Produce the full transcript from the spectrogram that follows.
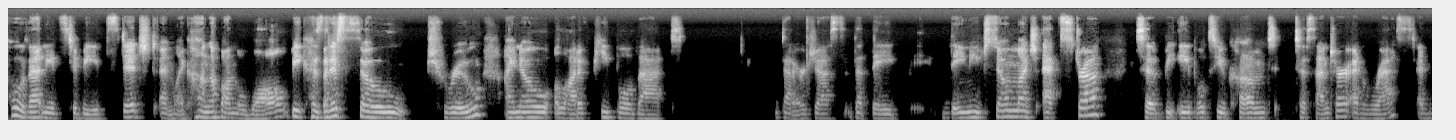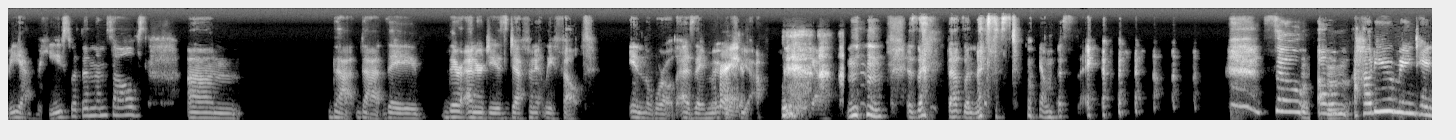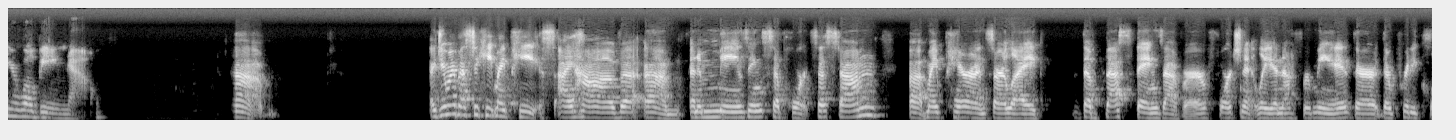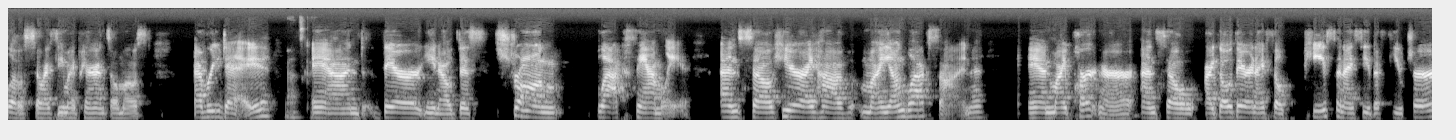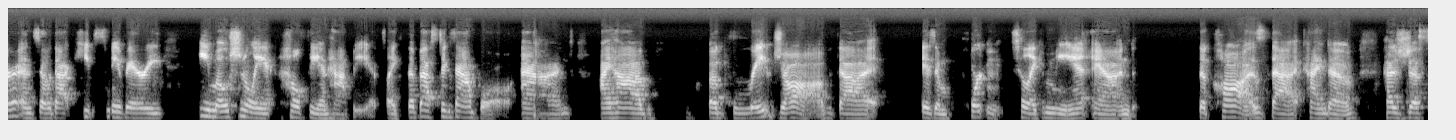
oh, that needs to be stitched and like hung up on the wall because that is so true. I know a lot of people that that are just that they they need so much extra to be able to come to, to center and rest and be at peace within themselves um that that they their energy is definitely felt in the world as they move. Right. yeah. Yeah. Is that that's the nicest way i must say so um how do you maintain your well-being now? Um, I do my best to keep my peace. I have um, an amazing support system. Uh, my parents are like the best things ever. Fortunately enough for me, they're they're pretty close. So I see my parents almost every day, that's good and they're you know this strong black family. And so here I have my young black son and my partner. And so I go there and I feel peace and I see the future. And so that keeps me very emotionally healthy and happy. It's like the best example. And I have a great job that is important to like me and the cause that kind of has just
